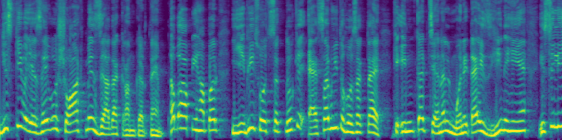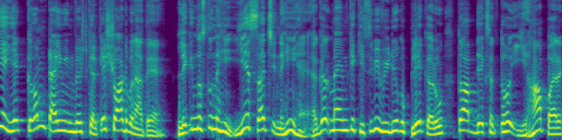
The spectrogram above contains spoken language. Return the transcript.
जिसकी वजह से वो शॉर्ट में ज़्यादा काम करते हैं। अब आप यहाँ पर ये भी सोच सकते हो कि ऐसा भी तो हो सकता है कि इनका चैनल मोनिटाइज ही नहीं है, इसीलिए ये कम टाइम इन्वेस्ट करके शॉर्ट बनाते हैं। लेकिन दोस्तों नहीं, ये सच नहीं है। अगर मैं इनके किसी भी वीडियो को प्ले करूँ तो आप देख सकते हो यहाँ पर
